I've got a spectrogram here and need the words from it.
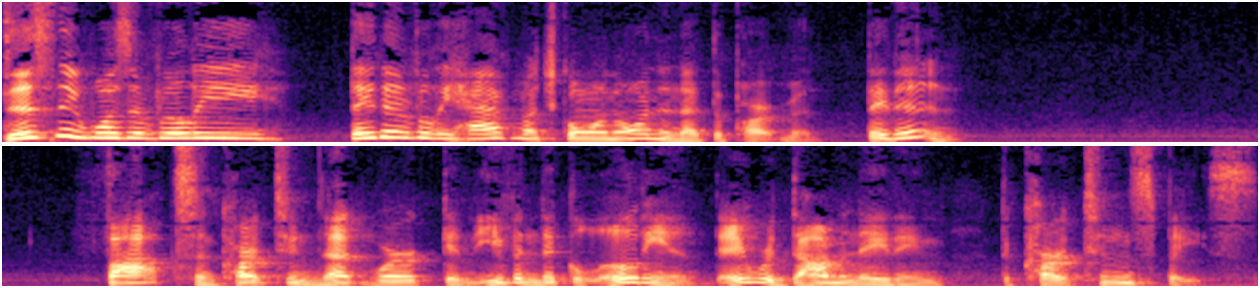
Disney wasn't really. They didn't really have much going on in that department. They didn't. Fox and Cartoon Network and even Nickelodeon, they were dominating the cartoon space.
